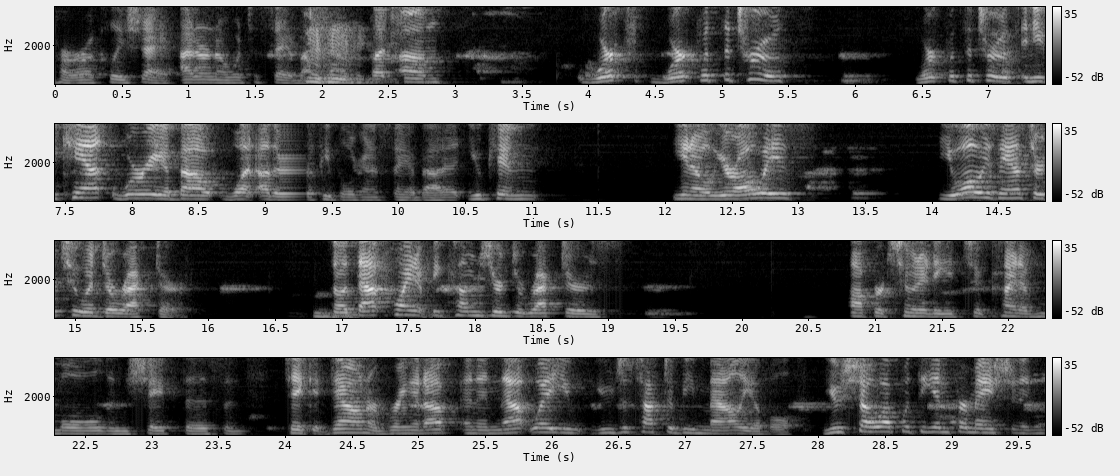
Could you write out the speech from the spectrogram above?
her a cliche. I don't know what to say about that. But um work work with the truth work with the truth and you can't worry about what other people are going to say about it you can you know you're always you always answer to a director so at that point it becomes your director's opportunity to kind of mold and shape this and take it down or bring it up. And in that way you you just have to be malleable. You show up with the information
